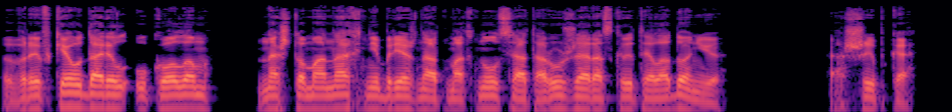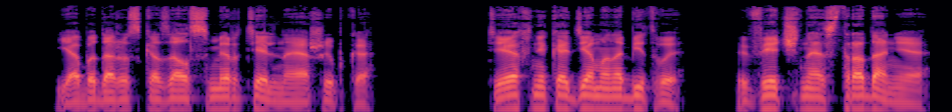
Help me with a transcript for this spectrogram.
В рывке ударил уколом, на что монах небрежно отмахнулся от оружия, раскрытой ладонью. Ошибка. Я бы даже сказал, смертельная ошибка. Техника демона битвы. Вечное страдание.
